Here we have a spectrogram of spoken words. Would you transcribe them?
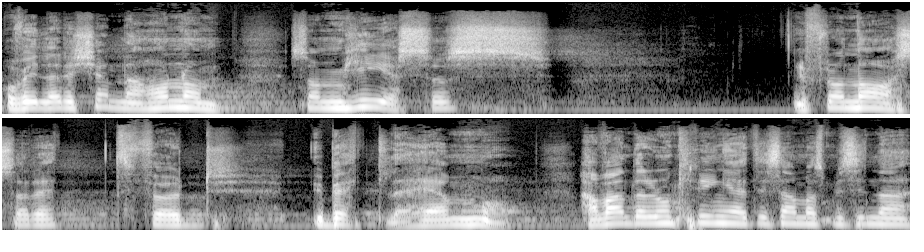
och vi lärde känna honom som Jesus från Nasaret, född i Betlehem. Han vandrade omkring här tillsammans med sina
